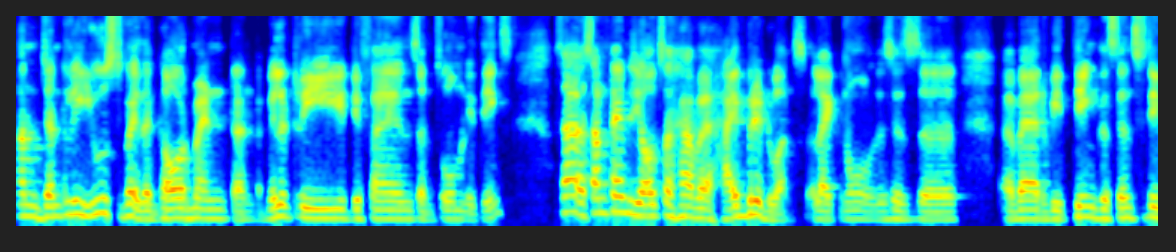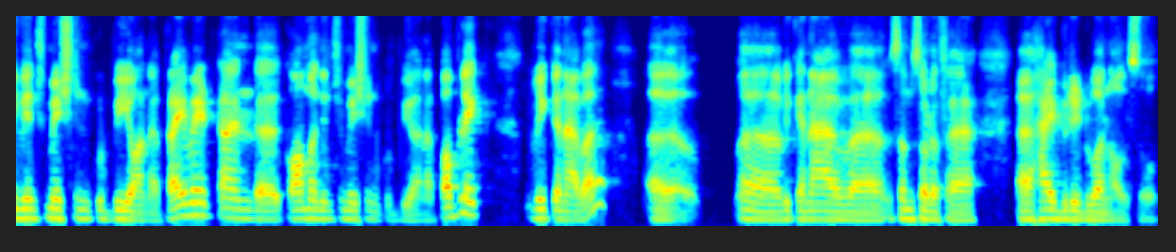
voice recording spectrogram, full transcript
one generally used by the government and the military defense and so many things. So sometimes you also have a hybrid ones. Like no this is uh, where we think the sensitive information could be on a private and uh, common information could be on a public. We can have a uh, uh, we can have some sort of a, a hybrid one also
